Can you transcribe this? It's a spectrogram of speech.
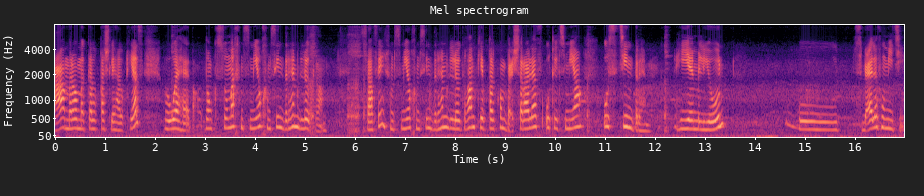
عامرة وما كنلقاش ليها القياس هو هذا. دونك السومة 550 درهم لو غرام. صافي 550 درهم لو غرام كيبقى لكم ب 10360 درهم. هي مليون و 7200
